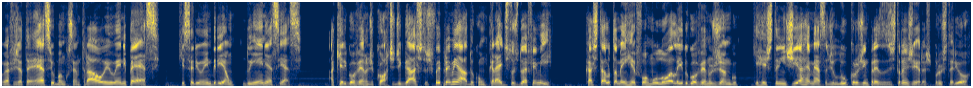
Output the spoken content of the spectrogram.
o FGTS, o Banco Central e o NPS, que seria o embrião do INSS. Aquele governo de corte de gastos foi premiado com créditos do FMI. Castelo também reformulou a lei do governo Jango, que restringia a remessa de lucros de empresas estrangeiras para o exterior.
